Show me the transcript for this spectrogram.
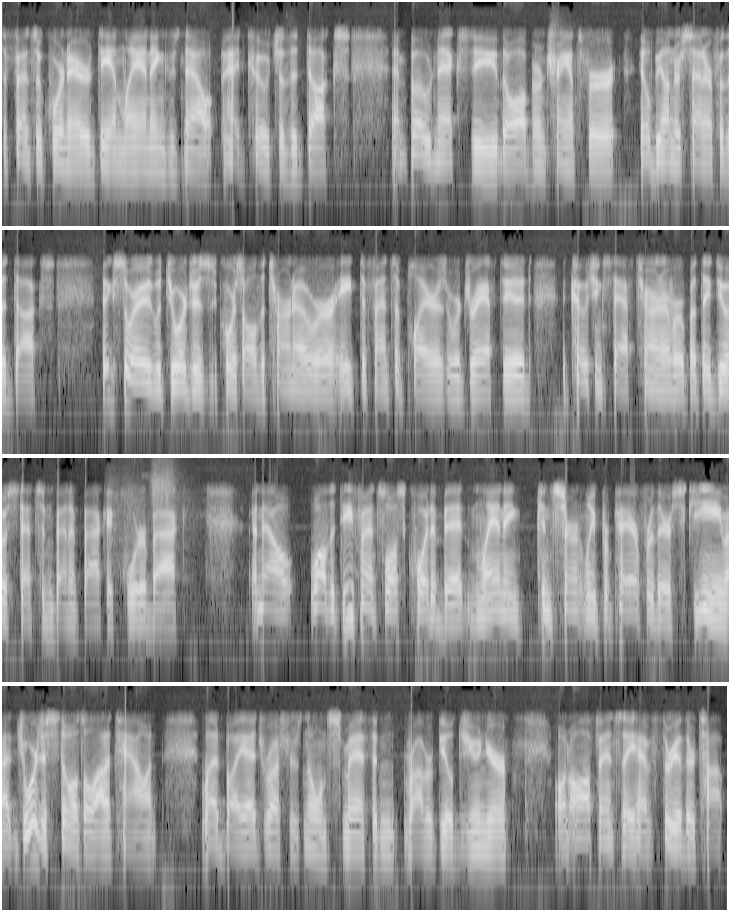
defensive coordinator Dan Lanning, who's now head coach of the Ducks, and Bo Nix, the the Auburn transfer. He'll be under center for the Ducks. Big story with Georgia is, of course, all the turnover. Eight defensive players were drafted, the coaching staff turnover, but they do have Stetson Bennett back at quarterback. And now, while the defense lost quite a bit, and Lanning can certainly prepare for their scheme, uh, Georgia still has a lot of talent, led by edge rushers Nolan Smith and Robert Beal Jr. On offense, they have three of their top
